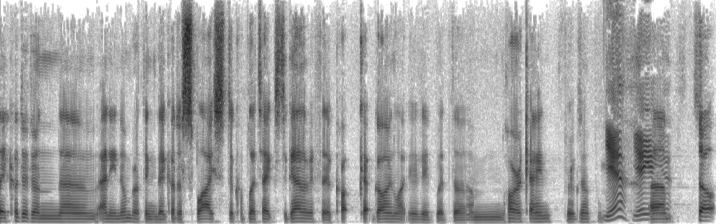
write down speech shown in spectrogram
They could have done um, any number of things. They could have spliced a couple of takes together if they kept going, like they did with um, Hurricane, for example. Yeah, yeah, yeah. Um, yeah. So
